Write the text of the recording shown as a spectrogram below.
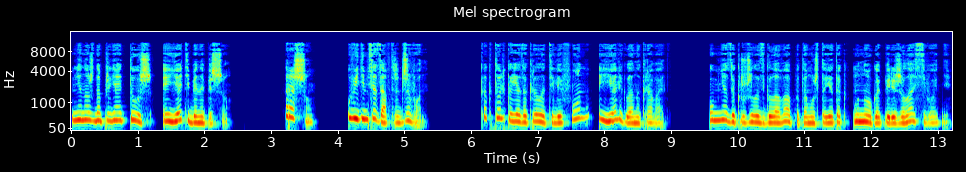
Мне нужно принять душ, и я тебе напишу. Хорошо. Увидимся завтра, Дживон. Как только я закрыла телефон, я легла на кровать. У меня закружилась голова, потому что я так много пережила сегодня.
